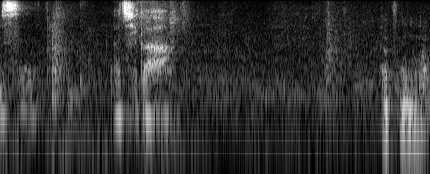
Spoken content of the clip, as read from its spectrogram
不是，我去个哈。还疯了？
